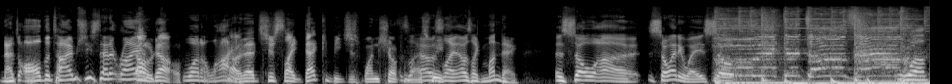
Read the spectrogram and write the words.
That's all the time she said it, Ryan. Oh no! What a lie! No, that's just like that could be just one show from like, last I was week. like, that was like Monday. Uh, So, uh, so anyway, so Wolf,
